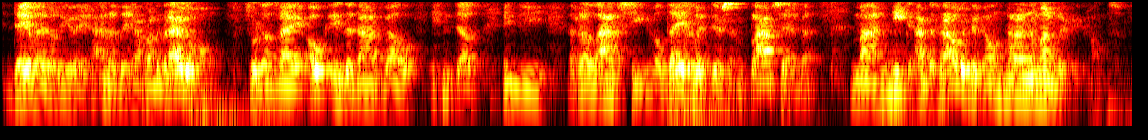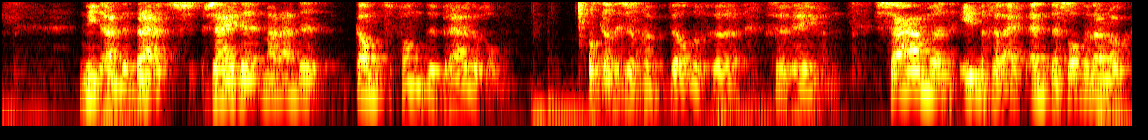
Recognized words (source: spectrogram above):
deel hebben gekregen aan het lichaam van de bruidegom. Zodat wij ook inderdaad wel in, dat, in die relatie wel degelijk dus een plaats hebben, maar niet aan de vrouwelijke kant, maar aan de mannelijke kant. Niet aan de bruidszijde, maar aan de kant van de bruidegom. Ook dat is een geweldig gegeven. Samen ingelijfd. En tenslotte dan ook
